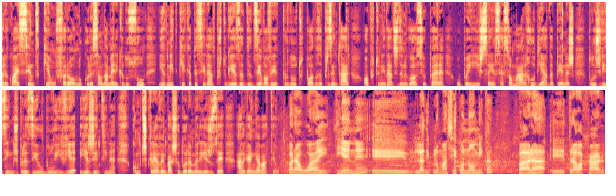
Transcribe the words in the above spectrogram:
Paraguai sente que é um farol no coração da América do Sul e admite que a capacidade portuguesa de desenvolver produto pode representar oportunidades de negócio para o país sem acesso ao mar, rodeado apenas pelos vizinhos Brasil, Bolívia e Argentina, como descreve a embaixadora Maria José Arganha Bateu. Paraguai tem eh, a diplomacia econômica para eh, trabalhar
